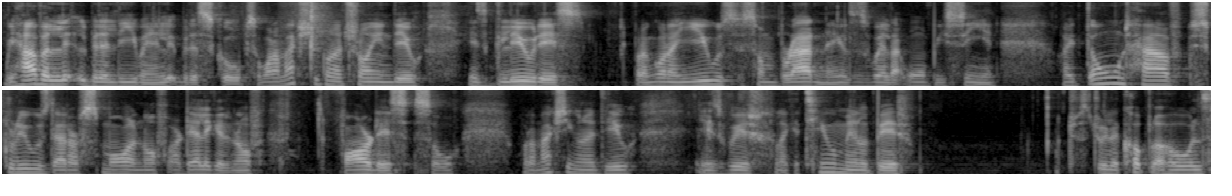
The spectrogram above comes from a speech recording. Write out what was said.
We have a little bit of leeway and a little bit of scope. So what I'm actually going to try and do is glue this, but I'm going to use some brad nails as well that won't be seen. I don't have screws that are small enough or delicate enough for this. So what I'm actually going to do is with like a two mil bit, just drill a couple of holes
